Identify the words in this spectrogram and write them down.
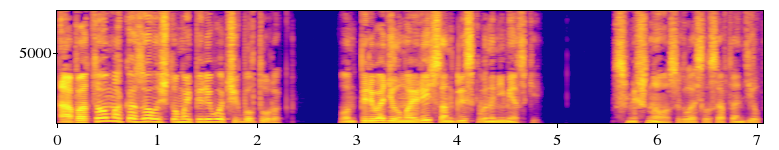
а потом оказалось, что мой переводчик был турок. Он переводил мою речь с английского на немецкий. Смешно, согласился Автандил.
